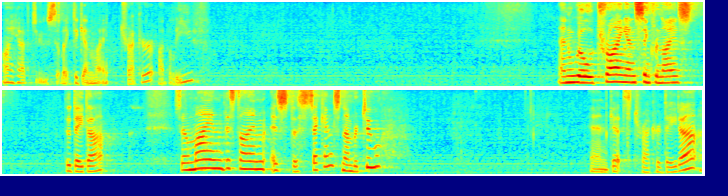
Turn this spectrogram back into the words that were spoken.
I have to select again my tracker, I believe. And we'll try and synchronize the data so mine this time is the second, number two. And get tracker data.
